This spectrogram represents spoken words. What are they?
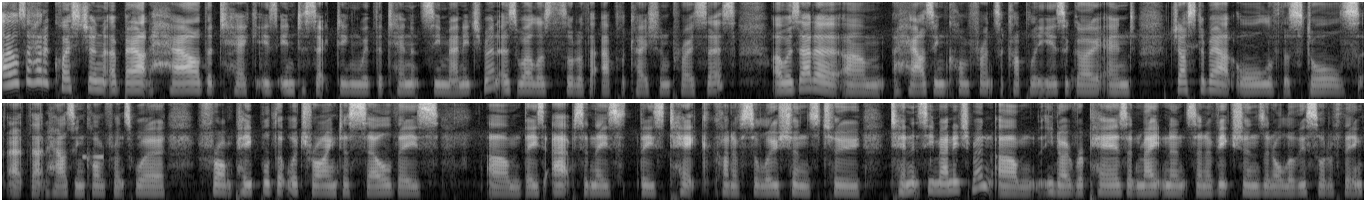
I also had a question about how the tech is intersecting with the tenancy management as well as sort of the application process. I was at a, um, a housing conference a couple of years ago, and just about all of the stalls at that housing conference were from people that were trying to sell these um, these apps and these these tech kind of solutions to tenancy management, um, you know, repairs and maintenance and evictions and all of this sort of thing.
